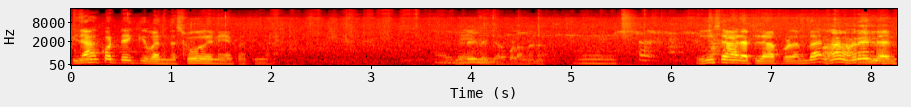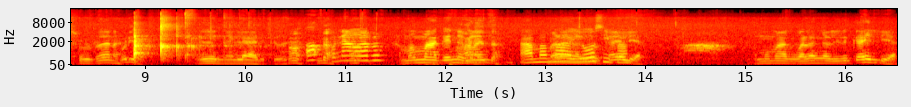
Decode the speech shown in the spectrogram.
பிலாக்கொட்டைக்கு வந்த சோதனையை பார்த்தீங்கன்னா ஈசால பிலாப்பழம் தான். இல்லைன்னு சொல்கிறேன் இது நல்லா இருக்குது. அம்மம்மாக்கு என்ன இருக்கா யோசிப்பேன் இல்லையா? அம்மம்மாக்கு வளங்கள் இருக்கா இல்லையா?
